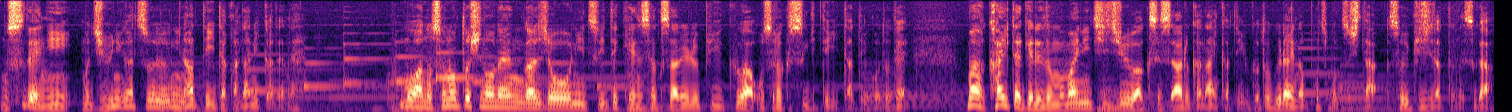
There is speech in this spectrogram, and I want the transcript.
もうすでにもう12月になっていたか何かでねもうあのその年の年賀状について検索されるピークはおそらく過ぎていたということでまあ書いたけれども毎日10アクセスあるかないかということぐらいのポツポツしたそういう記事だったんですが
